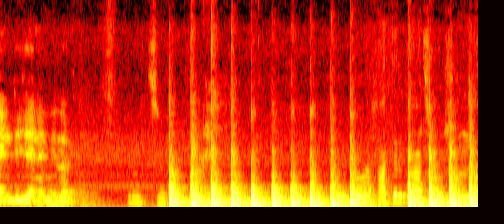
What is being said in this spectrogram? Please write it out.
ডিজাইন ডিজাইনে মেলাতে হবে আচ্ছা তোমার হাতের কাজ খুব সুন্দর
